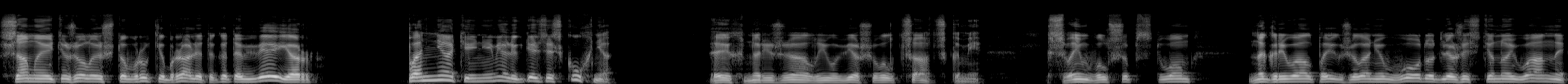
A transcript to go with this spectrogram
Самое тяжелое, что в руки брали, так это веер. Понятия не имели, где здесь кухня. Их наряжал и увешивал цацками. Своим волшебством нагревал по их желанию воду для жестяной ванны,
